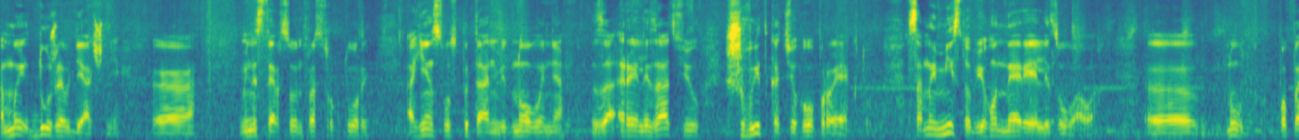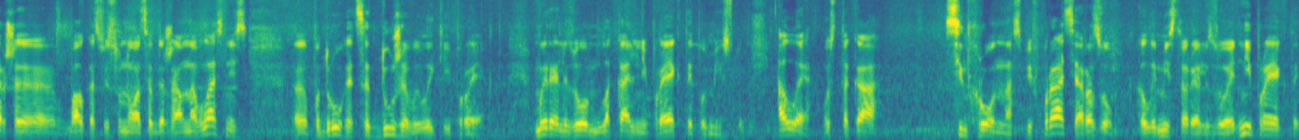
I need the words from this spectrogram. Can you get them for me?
Ми дуже вдячні. е, Міністерству інфраструктури, агентству з питань відновлення за реалізацію швидко цього проєкту. Саме місто б його не реалізувало. Е, ну, по-перше, балка Свісунова це державна власність. Е, По-друге, це дуже великий проєкт. Ми реалізовуємо локальні проєкти по місту. Але ось така синхронна співпраця разом, коли місто реалізує одні проєкти,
